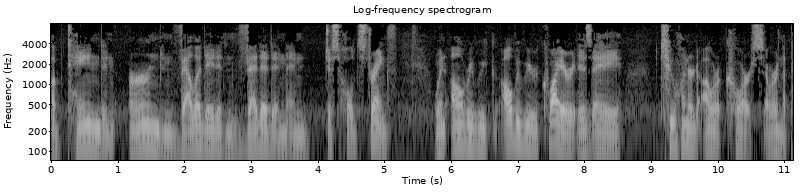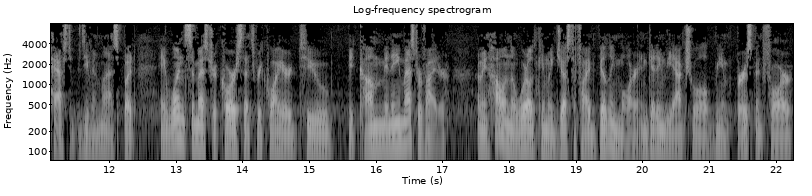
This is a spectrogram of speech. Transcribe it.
obtained and earned and validated and vetted and, and just hold strength when all we all we require is a 200 hour course or in the past it was even less but a one semester course that's required to become an EMS provider. I mean, how in the world can we justify billing more and getting the actual reimbursement for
